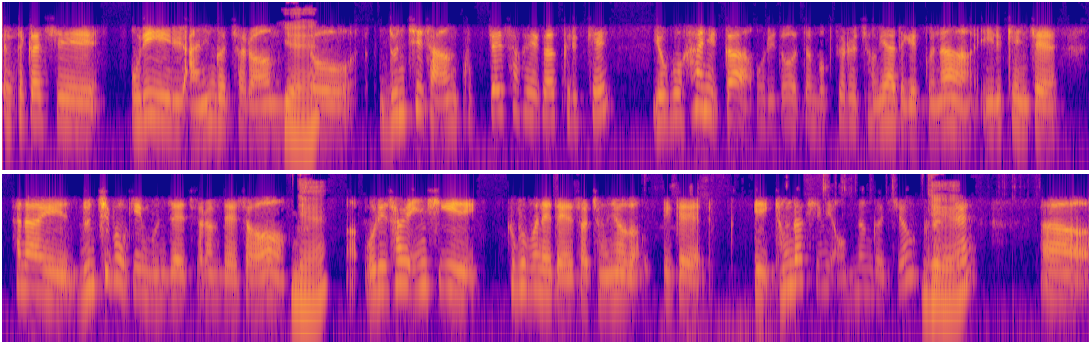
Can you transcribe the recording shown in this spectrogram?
여태까지 우리 일 아닌 것처럼 예. 또 눈치상 국제 사회가 그렇게 요구하니까 우리도 어떤 목표를 정해야 되겠구나. 이렇게 이제 하나의 눈치 보기 문제처럼 돼서 예. 어, 우리 사회 인식이 그 부분에 대해서 전혀 이게 이 경각심이 없는 거죠. 그런데 어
